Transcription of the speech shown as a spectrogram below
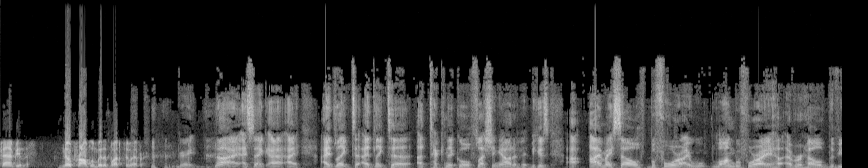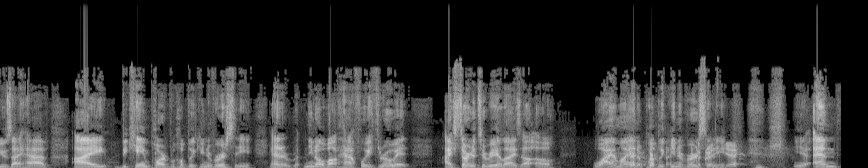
fabulous. No problem with it whatsoever. Great. No, I, I, like, I, I, would like to, I'd like to a technical fleshing out of it because I, I myself, before I, long before I ever held the views I have, I became part of a public university, and you know, about halfway through it, I started to realize, uh oh, why am I in a public university? yeah. yeah, and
